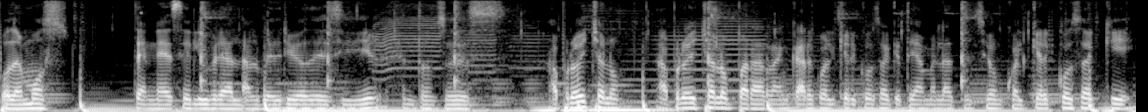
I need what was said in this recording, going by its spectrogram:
podemos tener ese libre albedrío de decidir, entonces aprovechalo, aprovechalo para arrancar cualquier cosa que te llame la atención, cualquier cosa que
